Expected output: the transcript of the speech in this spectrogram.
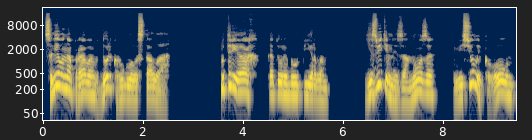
Слева направо вдоль круглого стола. Патриарх, который был первым, язвительный заноза, веселый клоун,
